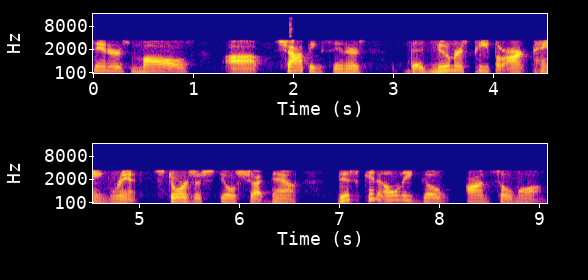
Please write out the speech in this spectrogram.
centers, malls, uh, shopping centers, the numerous people aren't paying rent. Stores are still shut down. This can only go on so long.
